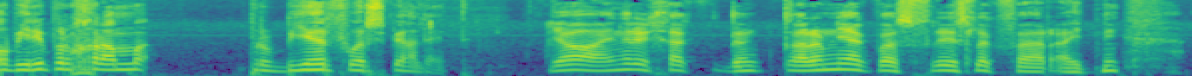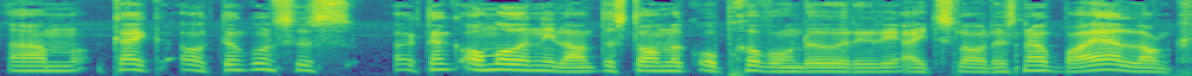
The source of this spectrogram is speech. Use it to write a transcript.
op hierdie program probeer voorspel het. Ja, Heinrich, ek dink daarom nie ek was vreeslik ver uit nie. Um kyk, ek dink ons is ek dink almal in die land is taamlik opgewonde oor hierdie uitslae. Dis nou baie lank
